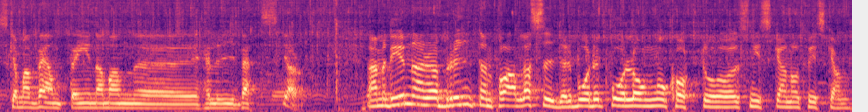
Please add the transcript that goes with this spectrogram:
ska man vänta innan man eh, häller i vätska? Då? Nej, men det är när du har brynt den på alla sidor, både på lång och kort och sniskan och tviskan.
